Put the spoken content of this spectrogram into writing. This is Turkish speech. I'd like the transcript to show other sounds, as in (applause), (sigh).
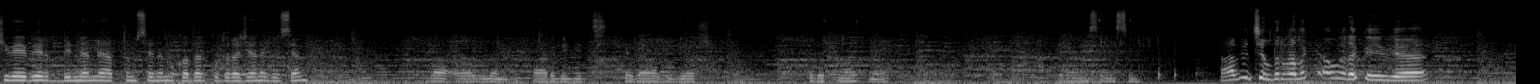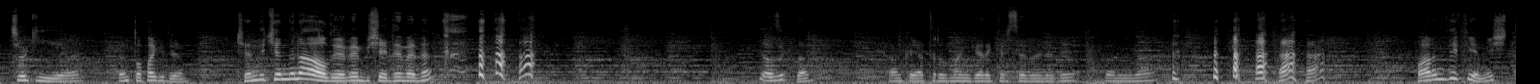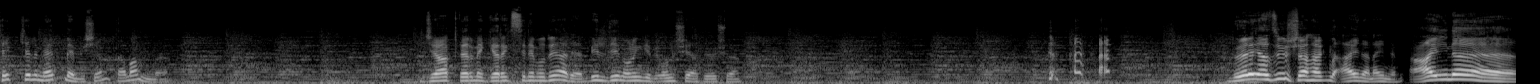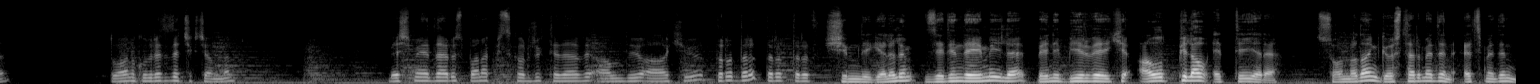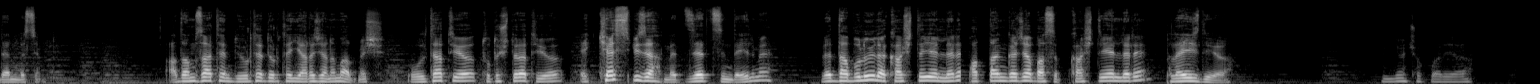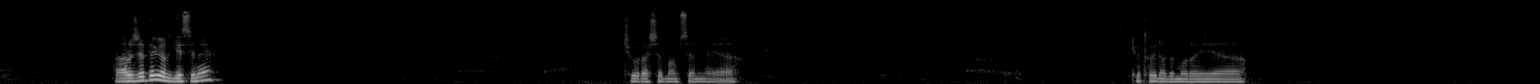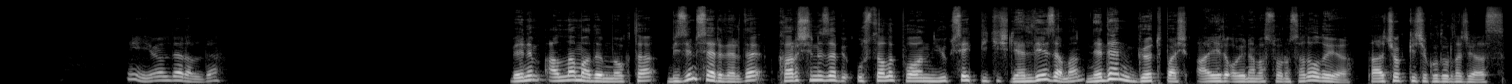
2v1 bilmem ne yaptım senin bu kadar kuduracağını bilsem. La oğlum harbi git tedavi gör. Kudurtmak mı? Bilen sensin. Harbi çıldırmalık amına koyayım ya. Çok iyi ya. Ben topa gidiyorum. Kendi kendine ağlıyor ben bir şey demeden. (laughs) Yazık lan. Kanka yatırılman gerekirse böyle bir konuda. (laughs) Farm diff yemiş. Tek kelime etmemişim. Tamam mı? Cevap verme gereksinimi duyar ya. Bildiğin onun gibi. Onu şey yapıyor şu an. (laughs) Böyle yazıyor şu an haklı. Aynen aynen. Aynen. Doğanın kudreti de çıkacağım ben. 5 Medarus bana psikolojik tedavi al diyor AQ. Dırıt dırıt dırıt dırıt. Şimdi gelelim Zed'in deyimiyle beni 1 ve 2 out pilav ettiği yere. Sonradan göstermedin etmedin denmesin. Adam zaten dürte dürte yarı canım almış. Ulti atıyor, tutuştur atıyor. E kes bir zahmet Zed'sin değil mi? Ve W ile kaçtığı yerlere patlangaca basıp kaçtığı yerlere plays diyor. Milyon çok var ya. Harcadı gölgesini. Hiç uğraşamam seninle ya. Kötü oynadım orayı ya. İyi öldü herhalde. Benim anlamadığım nokta bizim serverde karşınıza bir ustalık puanı yüksek bir kişi geldiği zaman neden göt baş ayrı oynama sorunsalı oluyor? Daha çok kişi kudurtacağız.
